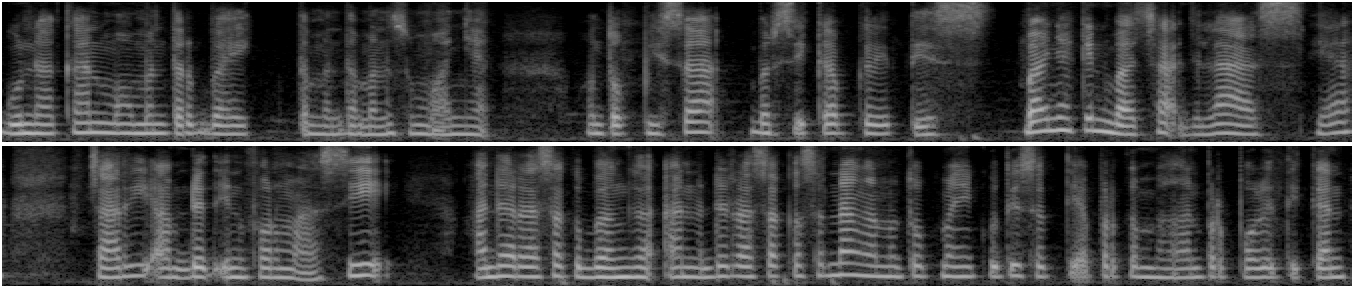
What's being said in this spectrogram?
gunakan momen terbaik teman-teman semuanya untuk bisa bersikap kritis. Banyakin baca jelas ya. Cari update informasi ada rasa kebanggaan ada rasa kesenangan untuk mengikuti setiap perkembangan perpolitikan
